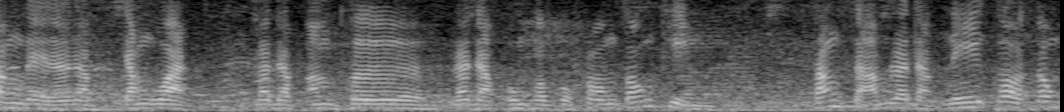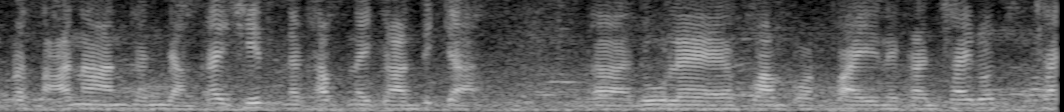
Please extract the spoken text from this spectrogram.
ตั้งแต่ระดับจังหวัด ระดับอำเภอ ระดับองค์กรปกครองท้องถิ่น ทั้ง 3 ระดับนี้ก็ต้องประสานงานกันอย่างใกล้ชิดนะครับ ในการที่จะดูแลความปลอดภัยในการใช้รถใช้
